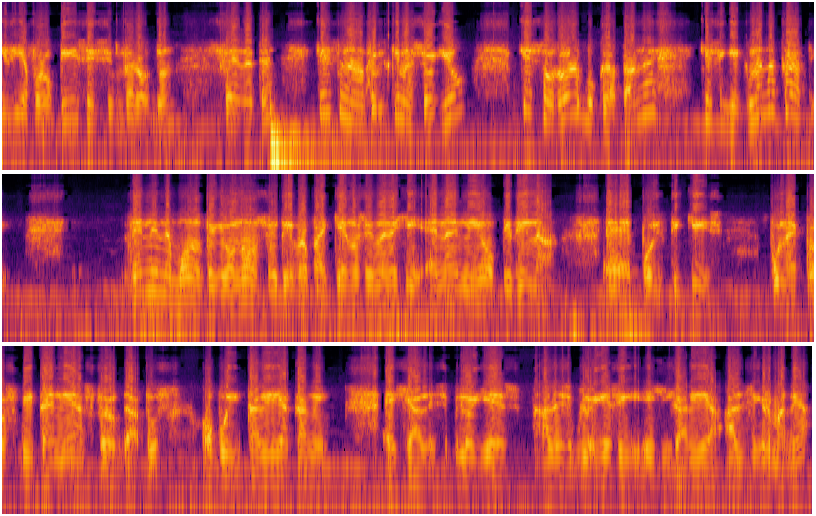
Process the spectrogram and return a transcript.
η διαφοροποίηση συμφερόντων φαίνεται και στην Ανατολική Μεσόγειο και στο ρόλο που κρατάνε και συγκεκριμένα κράτη. Δεν είναι μόνο το γεγονός ότι η Ευρωπαϊκή Ένωση δεν έχει ένα ενιαίο πυρήνα ε, πολιτικής που να εκπροσωπεί τα ενιαία συμφέροντά τους, όπου η Ιταλία κάνει, έχει άλλες επιλογές, άλλες επιλογές έχει έχει η Γαλλία, άλλες η Γερμανία,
